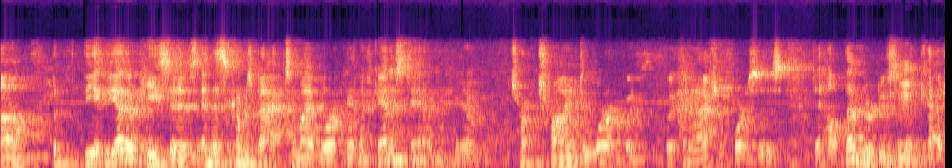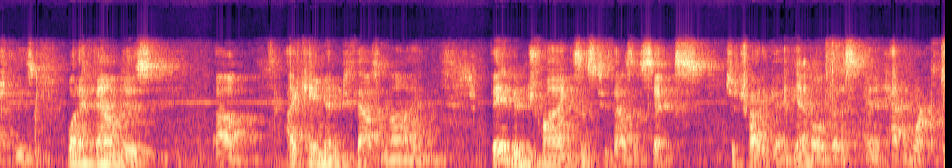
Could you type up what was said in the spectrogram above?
Um, but the, the other piece is, and this comes back to my work in Afghanistan, you know, tr- trying to work with, with international forces to help them reduce civilian casualties. What I found is, um, I came in 2009. They had been trying since 2006 to try to get a handle of this, and it hadn't worked.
